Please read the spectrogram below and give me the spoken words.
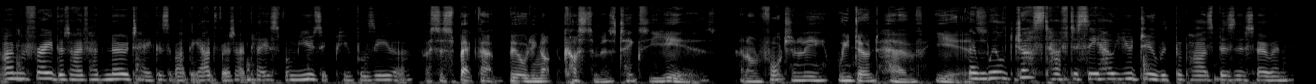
I'm afraid that I've had no takers about the advert I placed for music pupils either. I suspect that building up customers takes years, and unfortunately, we don't have years. Then we'll just have to see how you do with Papa's business, Owen.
